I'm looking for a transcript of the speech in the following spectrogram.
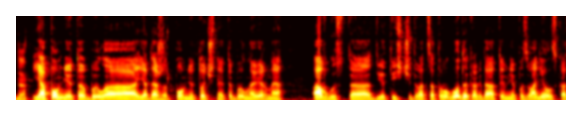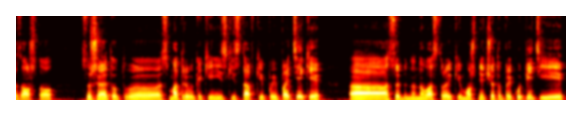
Да. Я помню, это было, я даже помню точно, это был, наверное, августа 2020 года, когда ты мне позвонил и сказал, что, слушай, я тут э, смотрю, какие низкие ставки по ипотеке, э, особенно новостройки, может мне что-то прикупить, и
